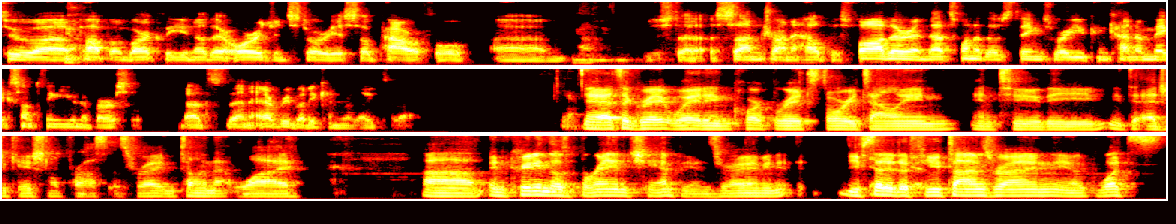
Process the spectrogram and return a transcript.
to uh, yeah. Papa and Barkley. You know, their origin story is so powerful. Um, just a, a, son trying to help his father, and that's one of those things where you can kind of make something universal. That's then everybody can relate to that. Yeah. yeah, it's a great way to incorporate storytelling into the the educational process, right? And telling that why, um, and creating those brand champions, right? I mean, you've said it a few times, Ryan. You know, what's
